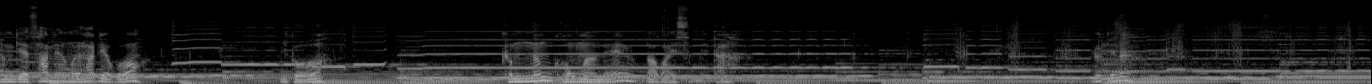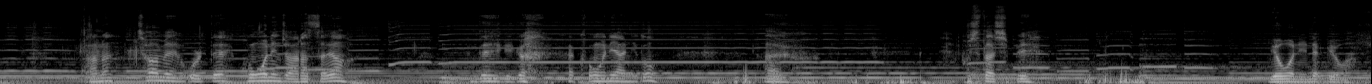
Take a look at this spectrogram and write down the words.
연계 산행을 하려고 이곳 금능공원에 나와 있습니다. 여기는 나는 처음에 올 때 공원인 줄 알았어요. 근데 여기가 공원이 아니고, 아유, 보시다시피 묘원이네 묘원.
